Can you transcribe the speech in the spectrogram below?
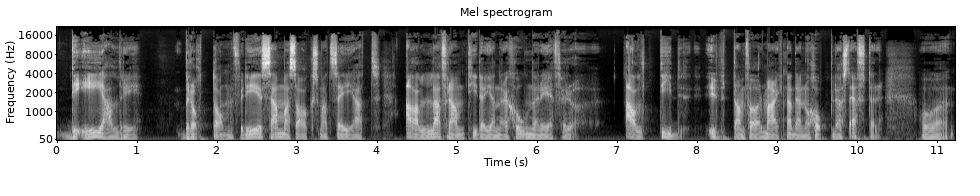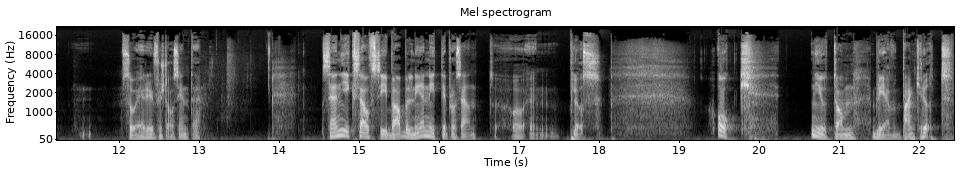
det är aldrig bråttom, för det är samma sak som att säga att alla framtida generationer är för alltid utanför marknaden och hopplöst efter. Och så är det ju förstås inte. Sen gick South Sea Bubble ner 90 procent eh, plus. Och Newton blev bankrutt.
